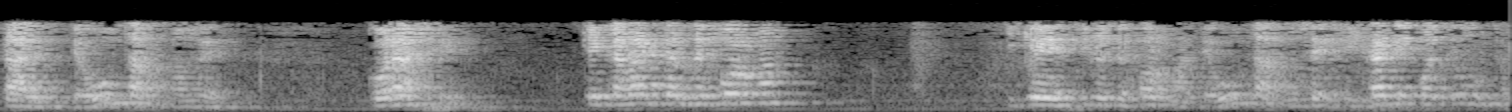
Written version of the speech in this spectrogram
Tal, ¿te gusta? No sé. Coraje. ¿Qué carácter te forma y qué destino te forma? ¿Te gusta? No sé, fíjate cuál te gusta.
